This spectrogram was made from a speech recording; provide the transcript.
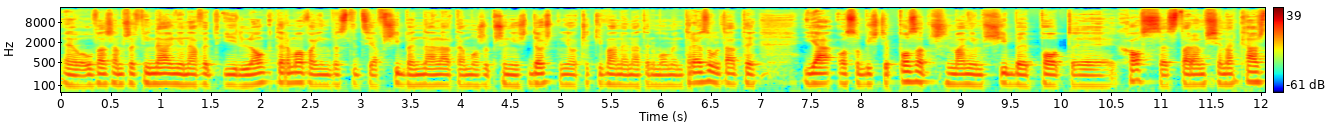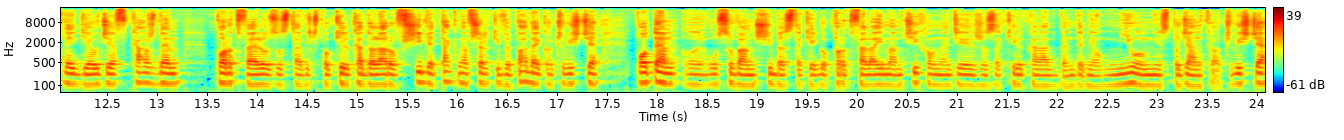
e, uważam, że finalnie nawet i long-termowa inwestycja w Shibę na lata może przynieść dość nieoczekiwane na ten moment rezultaty. Ja osobiście poza trzymaniem Shiby pod e, hossę staram się na każdej giełdzie, w każdym portfelu zostawić po kilka dolarów w Shibie, tak na wszelki wypadek. Oczywiście potem e, usuwam Shibę z takiego portfela i mam cichą nadzieję, że za kilka lat będę miał miłą niespodziankę. Oczywiście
